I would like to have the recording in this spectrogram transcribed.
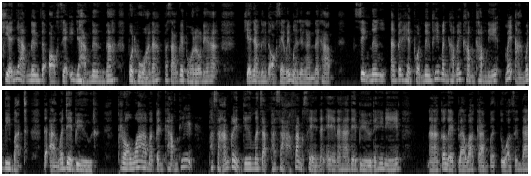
เขียนอย่างหนึ่งแต่ออกเสียงอีกอย่างหนึ่งนะปวดหัวนะ ภาษาอังกฤษปวดหัวตรงนี้ฮะเขียนอย่างหนึ่งแต่ออกเสียงไม่เหมือนอย่างนั้นนะครับสิ่งหนึ่งอันเป็นเหตุผลหนึ่งที่มันทำให้คำคำนี้ไม่อ่านว่า debut แต่อ่านว่า debut เพราะว่ามันเป็นคำที่ ภาษาอังกฤษยืมมาจากภาษาฝรั่งเศสนั่นเองนะฮะเดบิวต์ในที่นี้นะก็เลยแปลว่าการเปิดตัวซึ่งได้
